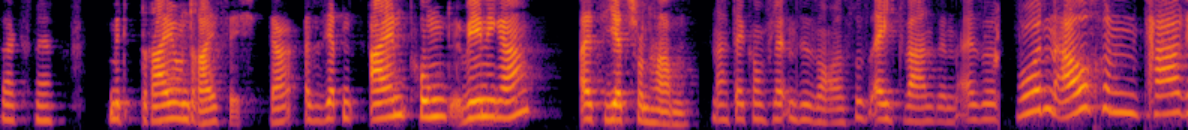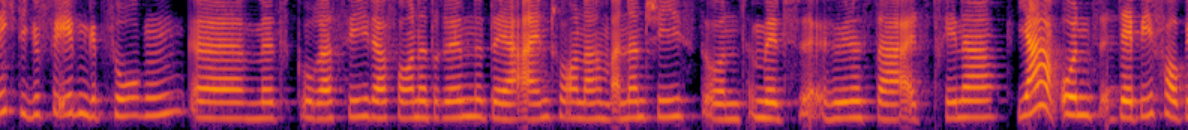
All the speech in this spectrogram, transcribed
Sag's mir. Mit 33, ja. Also sie hatten einen Punkt weniger, als sie jetzt schon haben. Nach der kompletten Saison. Das ist echt Wahnsinn. Also wurden auch ein paar richtige Fäden gezogen äh, mit Gurassi da vorne drin, der ein Tor nach dem anderen schießt und mit Hönes da als Trainer. Ja, und der BVB,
